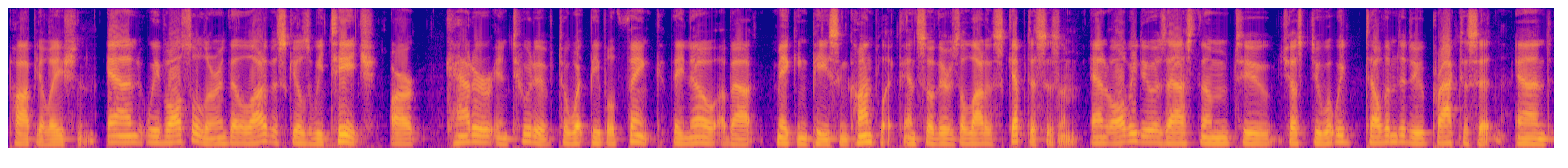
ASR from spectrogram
population. And we've also learned that a lot of the skills we teach are counterintuitive to what people think they know about making peace and conflict. And so there's a lot of skepticism. And all we do is ask them to just do what we tell them to do, practice it. And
